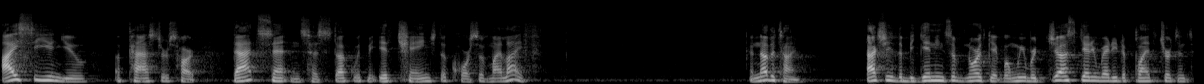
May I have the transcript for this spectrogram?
I see in you a pastor's heart. That sentence has stuck with me. It changed the course of my life. Another time, actually, the beginnings of Northgate, when we were just getting ready to plant the church and,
